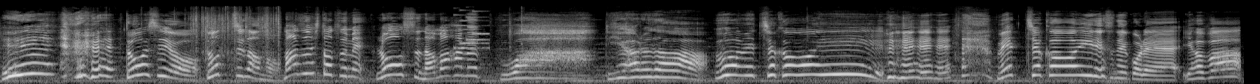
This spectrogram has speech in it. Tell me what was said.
えー、どうしよう。どっちなの？まず一つ目、ロース生ハム。うわー、リアルだ。うわ、めっちゃ可愛い。めっちゃ可愛いですね、これ。やば。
